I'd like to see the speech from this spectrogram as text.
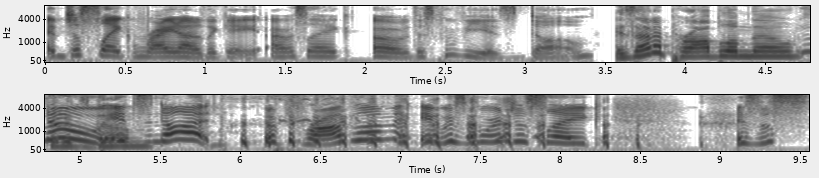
And just like right out of the gate, I was like, oh, this movie is dumb. Is that a problem though? No, dumb? it's not a problem. it was more just like, is this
